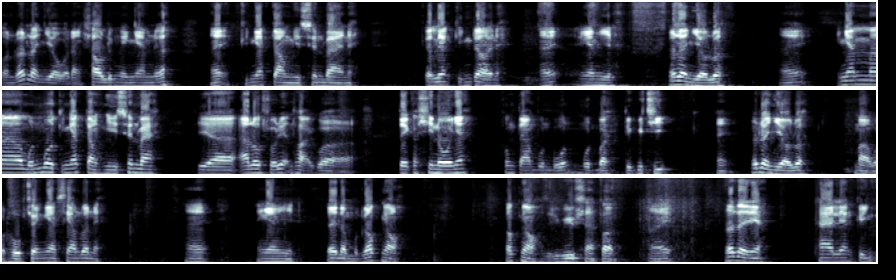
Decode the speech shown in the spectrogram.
Còn rất là nhiều ở đằng sau lưng anh em nữa. Đấy. Kính áp tròng nhìn xuyên bài này. Cái len kính trời này. Đấy. Anh em nhìn. Này. rất là nhiều luôn. Đấy. Anh em à, muốn mua kính áp tròng nhìn xuyên bài thì uh, alo số điện thoại của T Casino nhé. 0844 17 từ quý chị. Đấy, rất là nhiều luôn mở một hộp cho anh em xem luôn này. Đấy, anh em nhìn. Đây là một góc nhỏ. Góc nhỏ review sản phẩm. Đấy, rất là đẹp. Hai len kính.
